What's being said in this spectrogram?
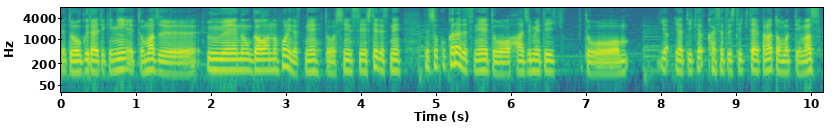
えっと、具体的に、えっと、まず運営の側の方にですね、えっと、申請してですねでそこからですね、えっと、始めていく、えっと、ややっていき解説していきたいかなと思っています。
